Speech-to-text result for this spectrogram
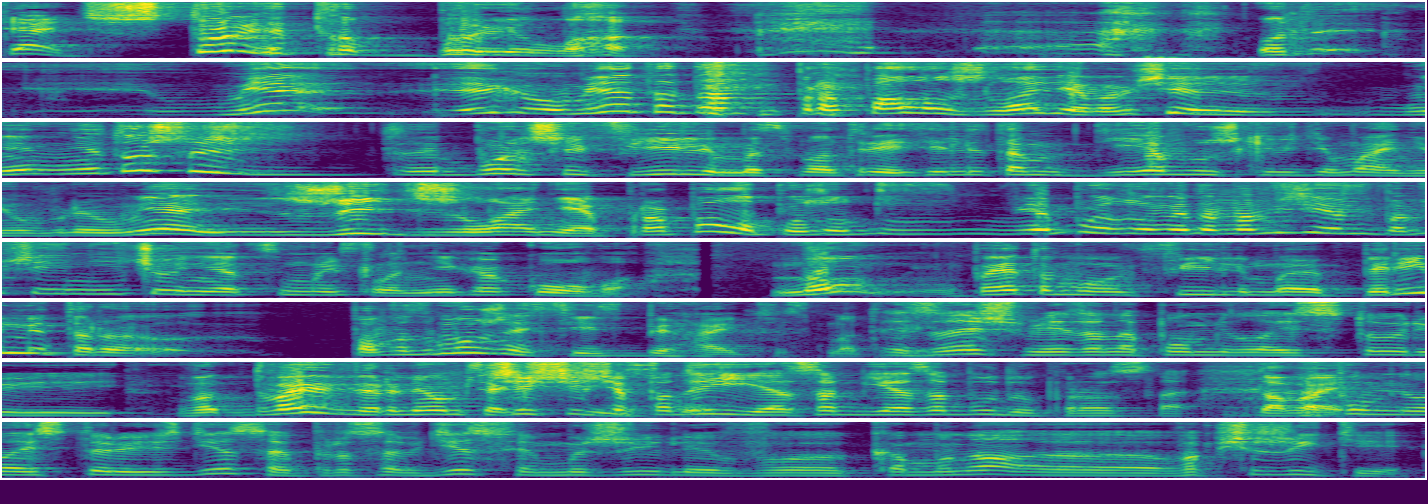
блядь, что это было? Вот э, у меня, у меня тогда пропало желание вообще не, не то, что больше фильмы смотреть или там девушки внимание, у меня жить желание пропало, потому что я понял, в этом вообще, вообще ничего нет смысла никакого. Но поэтому фильм «Периметр» по возможности избегайте смотреть. Знаешь, мне это напомнило историю... Вот давай вернемся сейчас, к Сейчас, подожди, я, заб, я забуду просто. Давай. Напомнила историю из детства. Просто в детстве мы жили в, коммуна... Э, в общежитии.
